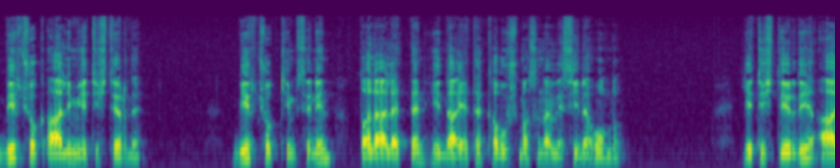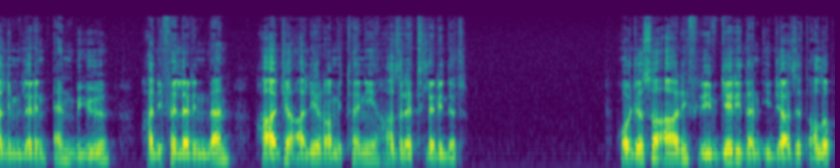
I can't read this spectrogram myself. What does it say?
Birçok alim yetiştirdi. Birçok kimsenin dalaletten hidayete kavuşmasına vesile oldu. Yetiştirdiği alimlerin en büyüğü halifelerinden Hacı Ali Ramitani Hazretleridir. Hocası Arif Rivgeri'den icazet alıp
